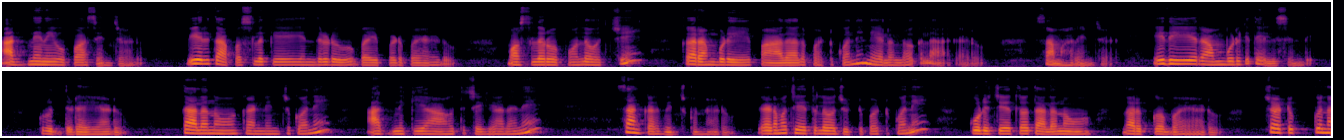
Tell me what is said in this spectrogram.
అగ్నిని ఉపాసించాడు. వీరి తపస్సులకి ఇంద్రుడు భయపడిపోయాడు. మొసల రూపంలో వచ్చి కరంబుడి పాదాలు పట్టుకొని నీళ్ళలోకి లాగాడు. సంహరించాడు. ఇది రంభుడికి తెలిసింది. క్రుద్ధుడయ్యాడు. తలను ఖండించుకొని అగ్నికి ఆహుతి చేయాలని సంకల్పించుకున్నాడు. ఎడమ చేతిలో జుట్టు పట్టుకొని కుడి చేతిలో తలను నరుక్కోబోయాడు. చటుక్కున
